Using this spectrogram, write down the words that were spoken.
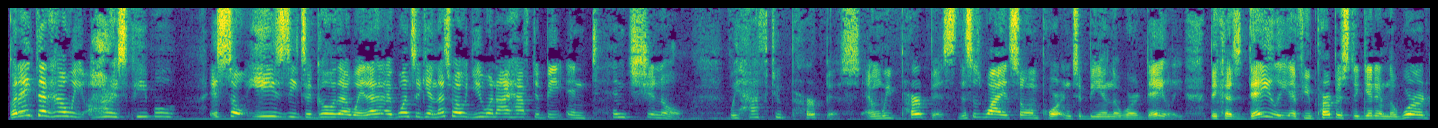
But ain't that how we are as people? It's so easy to go that way. That, once again, that's why you and I have to be intentional. We have to purpose and we purpose. This is why it's so important to be in the word daily. Because daily if you purpose to get in the word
